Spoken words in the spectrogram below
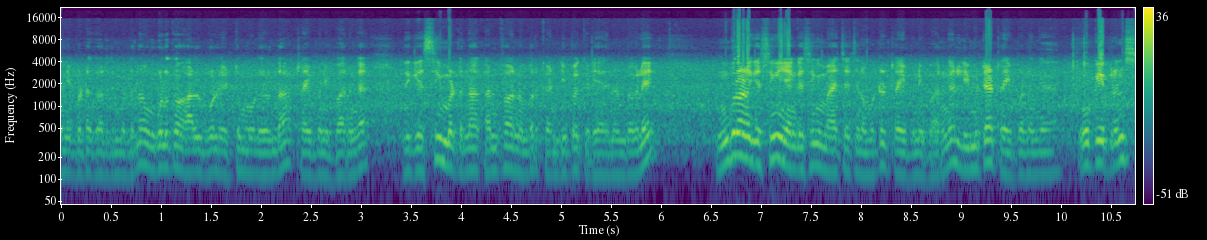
தனிப்பட்ட கருத்து மட்டும்தான். உங்களுக்கும் ஆல் போர்டில் எட்டு மூணு இருந்தால் ட்ரை பண்ணி பாருங்கள் இது கெஸ்ஸிங் மட்டும்தான் கன்ஃபார்ம் நம்பர் கண்டிப்பாக கிடையாது நண்பர்களே. உங்களோட கெஸ்ஸிங் என் கெஸ்ஸிங் மேட்ச் ஆச்சுன்னு மட்டும் ட்ரை பண்ணி பாருங்கள் லிமிட்டாக ட்ரை பண்ணுங்கள் ஓகே ஃப்ரெண்ட்ஸ்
